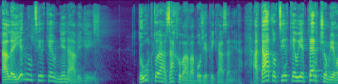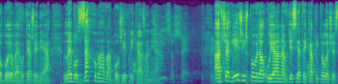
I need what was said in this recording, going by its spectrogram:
Ale jednu cirkev nenávidí. Tú, ktorá zachováva Božie prikázania. A táto cirkev je terčom jeho bojového ťaženia, lebo zachováva Božie prikázania. Avšak Ježiš povedal u Jána v 10. kapitole 16.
